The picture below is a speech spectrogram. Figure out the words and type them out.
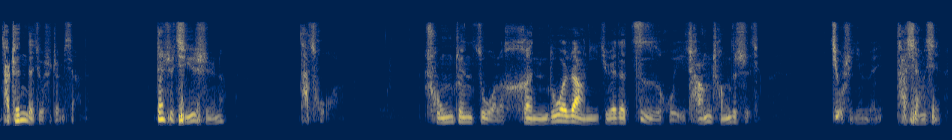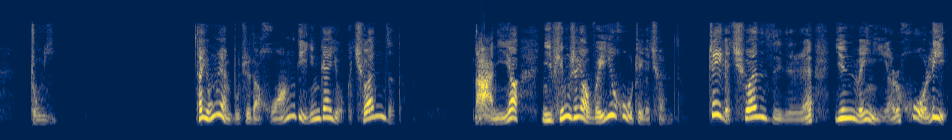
他真的就是这么想的，但是其实呢？他错了，崇祯做了很多让你觉得自毁长城的事情，就是因为他相信忠义。他永远不知道皇帝应该有个圈子的，啊，你要你平时要维护这个圈子，这个圈子里的人因为你而获利，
